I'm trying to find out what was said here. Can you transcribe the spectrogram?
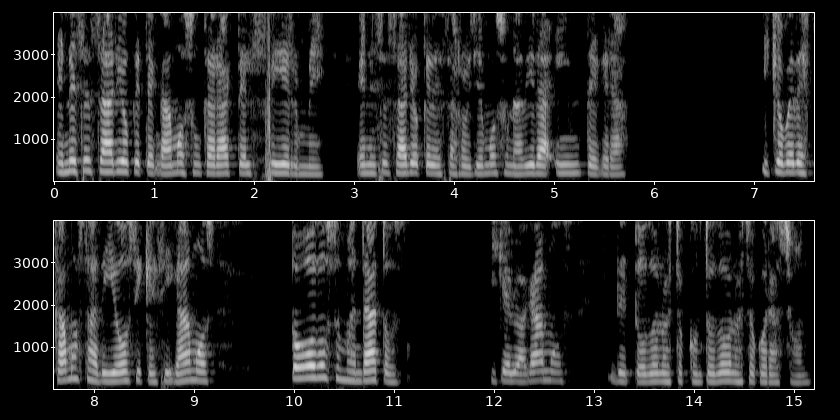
Es necesario que tengamos un carácter firme, es necesario que desarrollemos una vida íntegra y que obedezcamos a Dios y que sigamos todos sus mandatos y que lo hagamos de todo nuestro con todo nuestro corazón.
